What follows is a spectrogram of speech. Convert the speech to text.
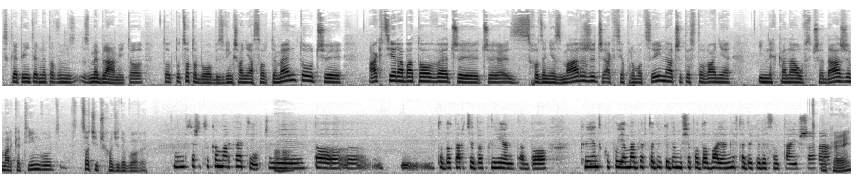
w sklepie internetowym z, z meblami, to, to, to co to byłoby? Zwiększanie asortymentu, czy akcje rabatowe, czy, czy schodzenie z marży, czy akcja promocyjna, czy testowanie innych kanałów sprzedaży, marketingu? Co ci przychodzi do głowy? No myślę, że tylko marketing, czyli to, y, to dotarcie do klienta, bo klient kupuje meble wtedy, kiedy mu się podobają, nie wtedy, kiedy są tańsze. Okay.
